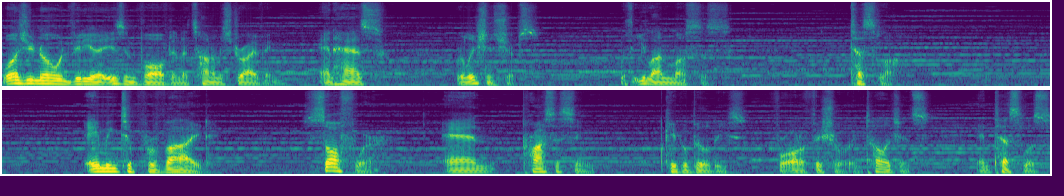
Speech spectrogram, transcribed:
Well, as you know, NVIDIA is involved in autonomous driving and has relationships with Elon Musk's Tesla, aiming to provide software and processing capabilities for artificial intelligence and Tesla's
